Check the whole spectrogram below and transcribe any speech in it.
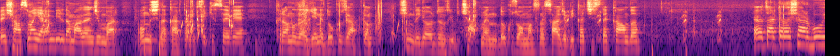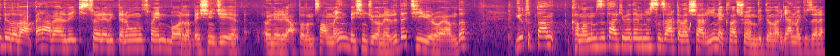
Ve şansıma gelen bir de madencim var. Onun dışında kartlarım 8 seviye. Kranı da yeni 9 yaptım. Şimdi gördüğünüz gibi çarpmanın 9 olmasına sadece birkaç istek kaldı. Evet arkadaşlar bu videoda da beraberdik. Söylediklerimi unutmayın. Bu arada 5. öneri atladım sanmayın. 5. öneri de TV Royale'dı. YouTube'dan kanalımızı takip edebilirsiniz arkadaşlar. Yine Clash Royale videoları gelmek üzere.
